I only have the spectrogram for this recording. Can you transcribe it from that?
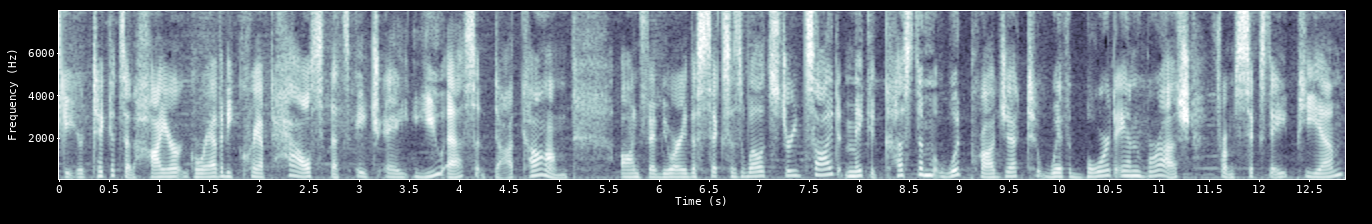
Get your tickets at Higher Gravity Craft Haus, that's H A U S dot com. On February the 6th, as well at Streetside, make a custom wood project with board and brush from 6 to 8 p.m.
